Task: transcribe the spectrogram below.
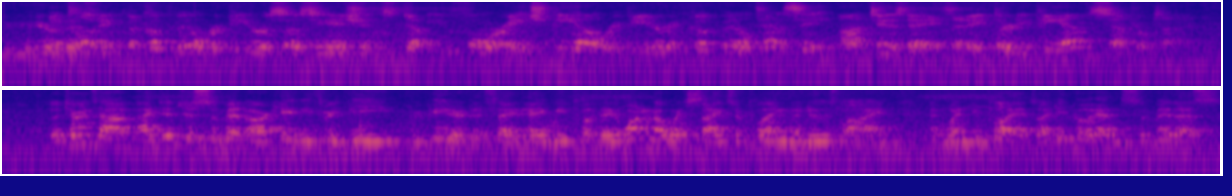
you hear this. including the Cookeville Repeater Association's W4 HPL repeater in Cookeville, Tennessee on Tuesdays at 8:30 PM Central Time. So it turns out, I did just submit our KV3B repeater that said, hey, we, put- they want to know which sites are playing the news line and when you play it. So I did go ahead and submit us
